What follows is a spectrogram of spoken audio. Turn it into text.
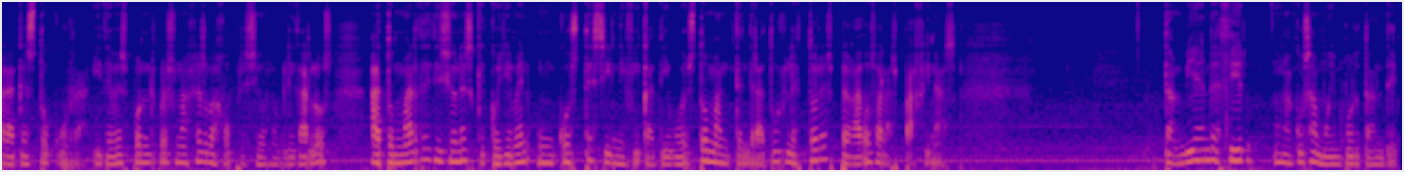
para que esto ocurra y debes poner personajes bajo presión, obligarlos a tomar decisiones que conlleven un coste significativo. Esto mantendrá a tus lectores pegados a las páginas. También decir una cosa muy importante,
